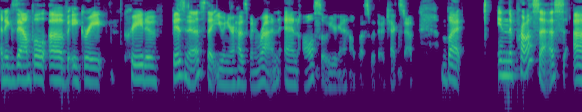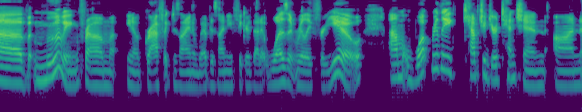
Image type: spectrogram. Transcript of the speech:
an example of a great creative business that you and your husband run and also you're going to help us with our tech stuff but in the process of moving from you know graphic design and web design you figured that it wasn't really for you um, what really captured your attention on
